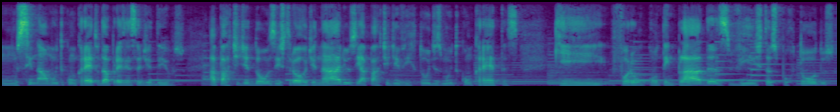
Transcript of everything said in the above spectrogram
um sinal muito concreto da presença de Deus a partir de dons extraordinários e a partir de virtudes muito concretas que foram contempladas, vistas por todos,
